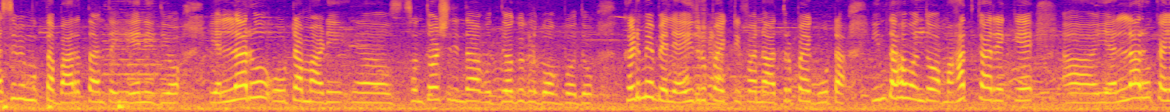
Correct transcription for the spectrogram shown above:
ಹಸಿವಿ ಮುಕ್ತ ಭಾರತ ಅಂತ ಏನಿದೆಯೋ ಎಲ್ಲರೂ ಊಟ ಮಾಡಿ ಸಂತೋಷದಿಂದ ಉದ್ಯೋಗಗಳಿಗೆ ಹೋಗ್ಬೋದು. ಕಡಿಮೆ ಬೆಲೆ ಐದು ರೂಪಾಯಿಗೆ ಟಿಫನ್, ಹತ್ತು ರೂಪಾಯಿಗೆ ಊಟ ಇಂತಹ ಒಂದು ಮಹತ್ ಕಾರ್ಯಕ್ಕೆ ಎಲ್ಲರೂ ಕೈ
